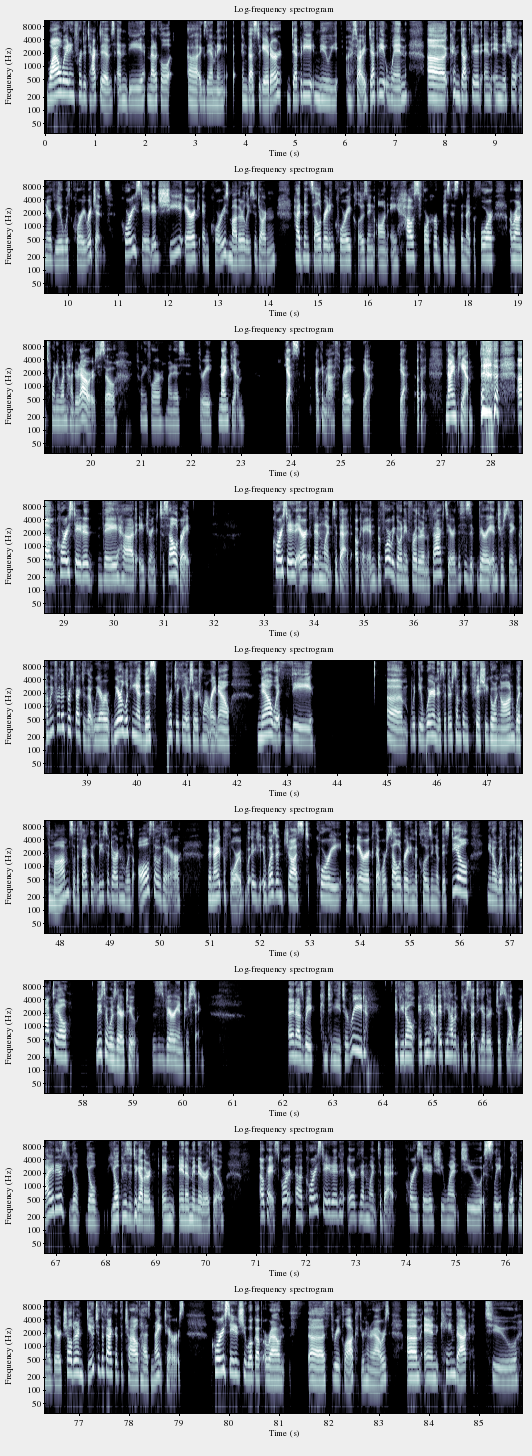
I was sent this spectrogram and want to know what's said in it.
While waiting for detectives and the medical uh, examining investigator, Deputy New, uh, sorry, Deputy Wynn, uh, conducted an initial interview with Kouri Richins. Kouri stated she, Eric, and Kouri's mother, Lisa Darden, had been celebrating Kouri closing on a house for her business the night before around 2100 hours. So 24 minus 3, 9 p.m. Yes, I can math, right? Yeah. Yeah. Okay. 9 p.m. um, Kouri stated they had a drink to celebrate. Kouri stated Eric then went to bed. Okay, and before we go any further in the facts here, this is very interesting. Coming from the perspective that we are we are looking at this particular search warrant right now, now with the um with the awareness that there's something fishy going on with the mom. So the fact that Lisa Darden was also there the night before. It wasn't just Kouri and Eric that were celebrating the closing of this deal, you know, with with a cocktail. Lisa was there too. This is very interesting. And as we continue to read, if you don't, if you ha- if you haven't pieced that together just yet, why it is, you'll you'll you'll piece it together in in, a minute or two. Okay, Scor- uh, Kouri stated Eric then went to bed. Kouri stated she went to sleep with one of their children due to the fact that the child has night terrors. Kouri stated she woke up around uh, three o'clock, 300 hours, um, and came back to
